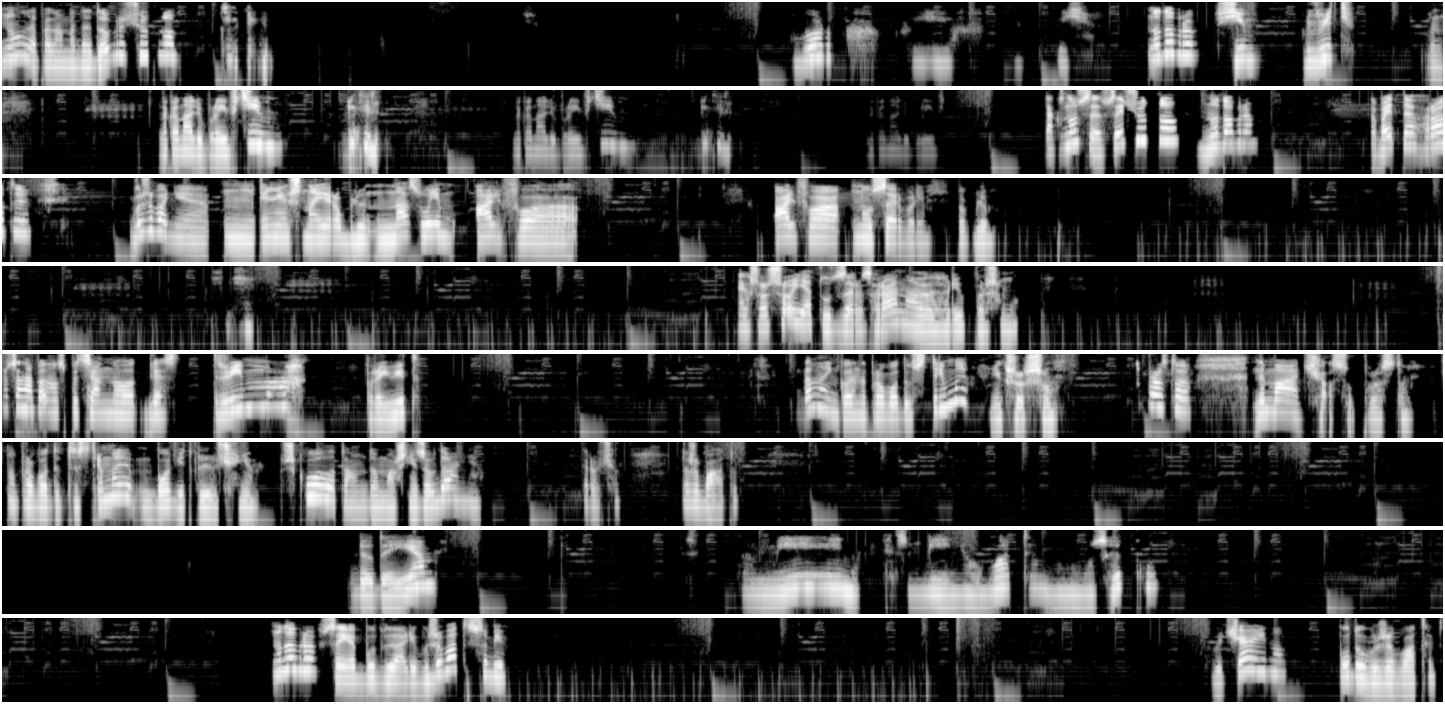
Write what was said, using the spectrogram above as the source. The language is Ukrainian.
Ну, напевно, мене добре чутно. Ворп. Ну добре, всім привіт. На каналі Brave Team. На каналі Brave Team. На каналі Brave Так, ну все, все чутно. Ну добре. Давайте грати. Виживання, звісно, я роблю на своєму альфа. Альфа, ну, сервері роблю. Якщо що, я тут зараз граю на грі в першому. Ну, це, напевно, спеціально для стріма. Привіт. Давненько я не проводив стріми, якщо що. Просто немає часу просто ну, проводити стріми, бо відключення. Школа, там домашні завдання. Коротше, дуже багато. Додаємо. Змінювати музику. Ну добре, все, я буду далі виживати собі. Звичайно, буду виживати.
